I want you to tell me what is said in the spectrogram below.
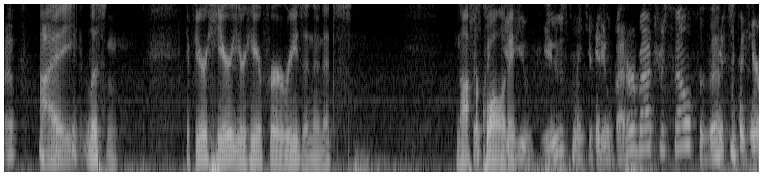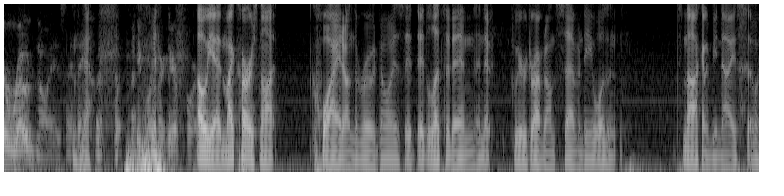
That's I listen. If you're here, you're here for a reason, and it's not for just to quality. give you views to make you It- feel better about yourself. Is that? It's to hear road noise. I think No. that's what people are here for. Oh yeah, my car is not quiet on the road noise. It, it lets it in, and it, we were driving on seventy. It wasn't. It's not going to be nice. So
